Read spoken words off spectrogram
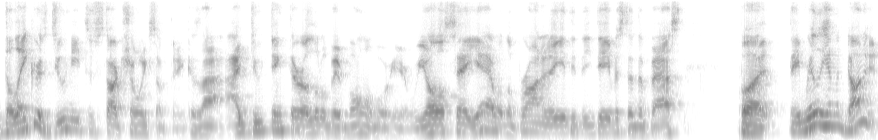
the Lakers do need to start showing something because I, I do think they're a little bit vulnerable here. We all say, yeah, well, LeBron and Anthony Davis are the best, but they really haven't done it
